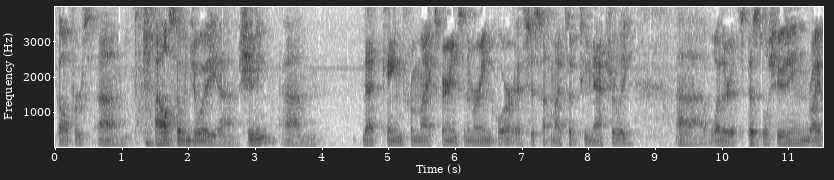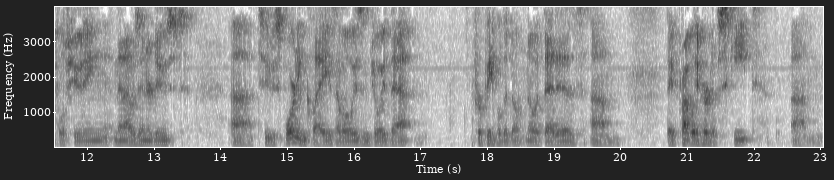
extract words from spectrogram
golfers. Um, I also enjoy uh, shooting. Um, that came from my experience in the Marine Corps. It's just something I took to naturally. Uh, whether it's pistol shooting, rifle shooting, and then I was introduced uh, to sporting clays. I've always enjoyed that. For people that don't know what that is, um, they've probably heard of skeet, um,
